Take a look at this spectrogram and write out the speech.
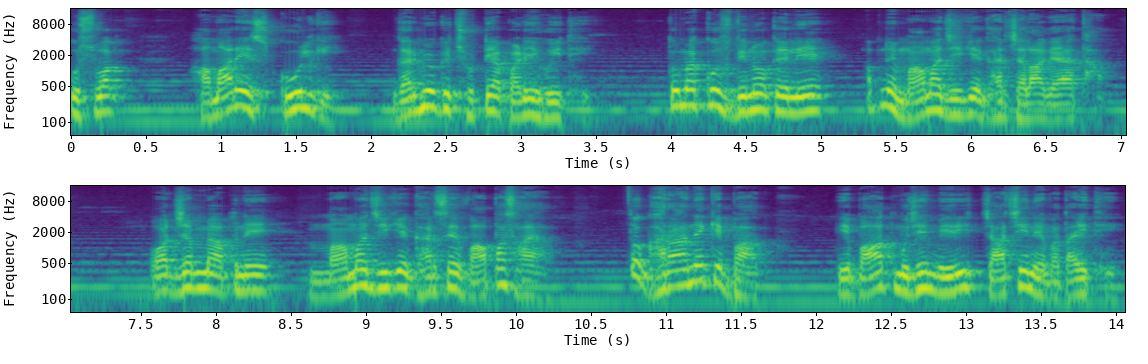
उस वक्त हमारे स्कूल की गर्मियों की छुट्टियाँ पड़ी हुई थी तो मैं कुछ दिनों के लिए अपने मामा जी के घर चला गया था। और जब मैं अपने मामा जी के घर से वापस आया तो घर आने के बाद ये बात मुझे मेरी चाची ने बताई थी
